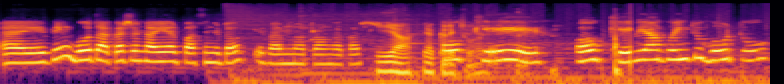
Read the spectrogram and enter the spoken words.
I think both Akash and I are passing it off, if I'm not wrong, Akash. Yeah, yeah, correct. Okay, okay. We are going to go to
